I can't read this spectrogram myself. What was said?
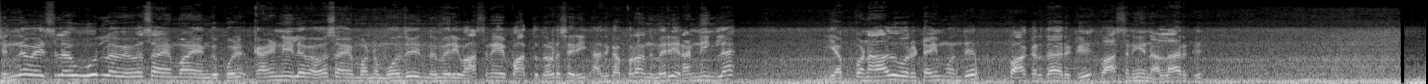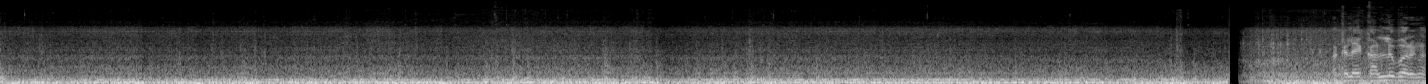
சின்ன வயசில் ஊரில் விவசாயம் எங்கள் கொ கழனியில் விவசாயம் பண்ணும்போது இந்தமாரி வாசனையை பார்த்ததோட சரி. அதுக்கப்புறம் அந்தமாரி ரன்னிங்கில் எப்போனாவது ஒரு டைம் வந்து பார்க்குறதா இருக்குது வாசனையும் நல்லா இருக்குது காலையிலே கல் பாருங்க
